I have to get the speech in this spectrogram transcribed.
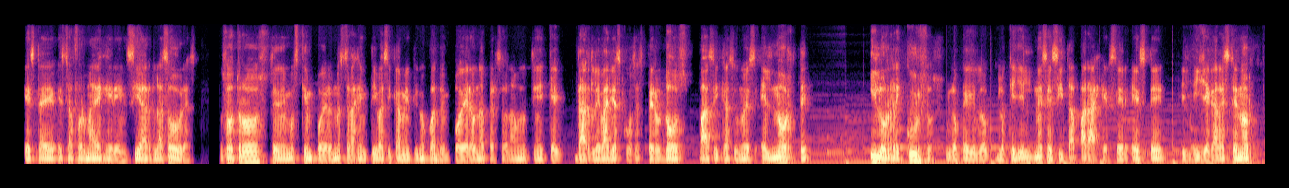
esta, esta forma de gerenciar las obras. Nosotros tenemos que empoderar a nuestra gente y básicamente uno cuando empodera a una persona, uno tiene que darle varias cosas, pero dos básicas. Uno es el norte y los recursos, lo, lo, lo que él necesita para ejercer este y, llegar a este norte.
